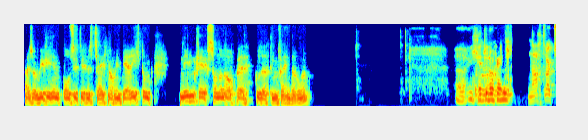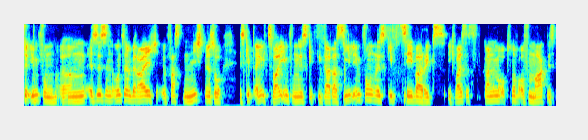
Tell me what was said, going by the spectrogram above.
Also wirklich ein positives Zeichen auch in der Richtung, neben Krebs, sondern auch bei gutartigen Veränderungen. Äh, ich hätte noch eine Nachtrag zur Impfung. Ähm, es ist in unserem Bereich fast nicht mehr so. Es gibt eigentlich zwei Impfungen. Es gibt die Gardasil-Impfung und es gibt Cevarix. Ich weiß jetzt gar nicht mehr, ob es noch auf dem Markt ist.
